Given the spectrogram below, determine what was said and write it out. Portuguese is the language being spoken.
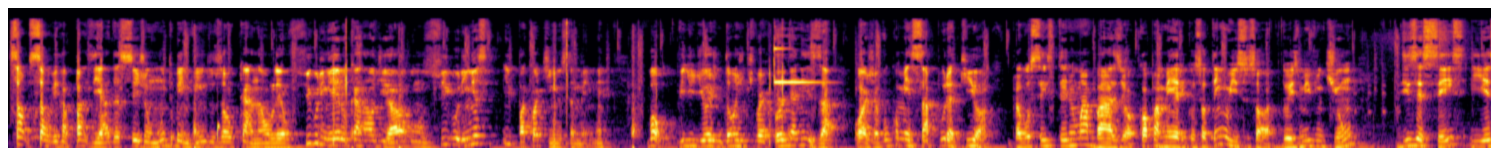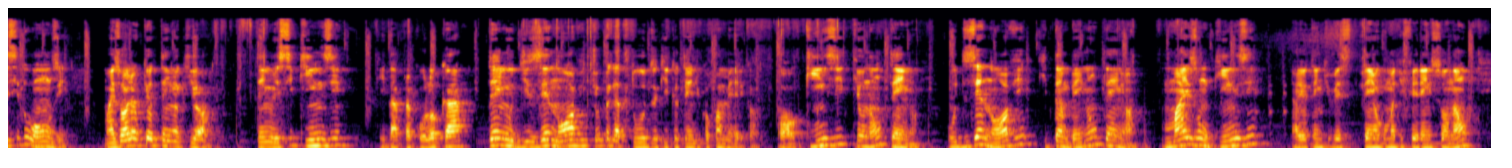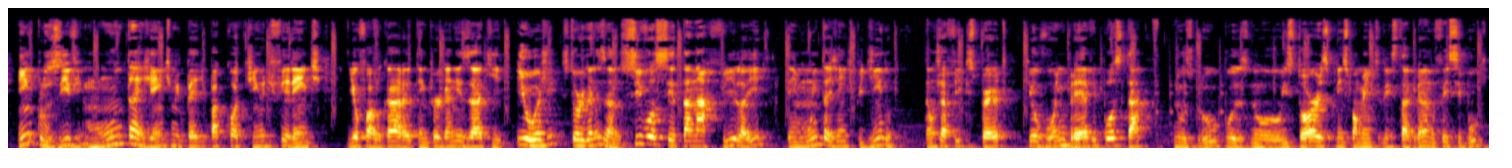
Salve, salve rapaziada, sejam muito bem-vindos ao canal Léo Figurinheiro, canal de álbuns, figurinhas e pacotinhos também, né? Bom, vídeo de hoje então a gente vai organizar. Ó, já vou começar por aqui, ó, para vocês terem uma base, ó, Copa América, eu só tenho isso só, 2021, 16 e esse do 11. Mas olha o que eu tenho aqui, ó. Tenho esse 15, que dá para colocar. Tenho 19, deixa eu pegar todos aqui que eu tenho de Copa América. Ó. ó, o 15 que eu não tenho. O 19 que também não tenho, ó. Mais um 15, aí eu tenho que ver se tem alguma diferença ou não. Inclusive, muita gente me pede pacotinho diferente. E eu falo, cara, eu tenho que organizar aqui. E hoje estou organizando. Se você tá na fila aí, tem muita gente pedindo, então já fique esperto que eu vou em breve postar nos grupos, no stories, principalmente do Instagram, no Facebook,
